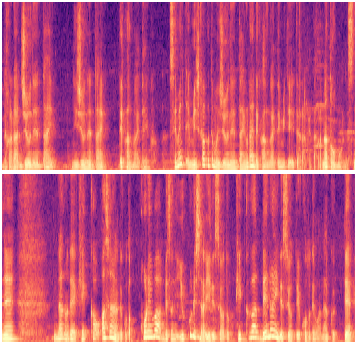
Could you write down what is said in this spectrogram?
だから10年単位、20年単位で考えていく。せめて短くても10年単位ぐらいで考えてみていただけたらなと思うんですね。なので、結果を焦らないってこと。これは別にゆっくりしたらいいですよとか、結果が出ないですよっていうことではなくって、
